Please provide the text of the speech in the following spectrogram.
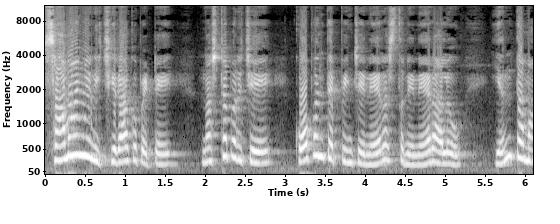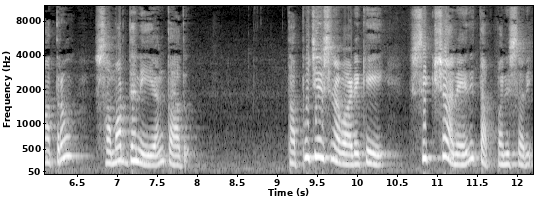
సామాన్యుని చిరాకు పెట్టే నష్టపరిచే కోపం తెప్పించే నేరస్తుని నేరాలు ఎంత మాత్రం సమర్థనీయం కాదు. తప్పు చేసిన వాడికి శిక్ష అనేది తప్పనిసరి.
